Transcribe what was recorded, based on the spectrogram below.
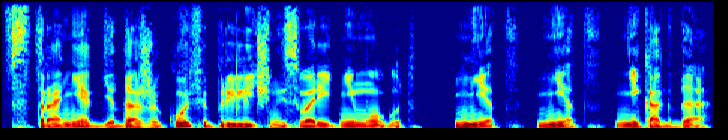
в стране, где даже кофе приличный сварить не могут? Нет, нет, никогда.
